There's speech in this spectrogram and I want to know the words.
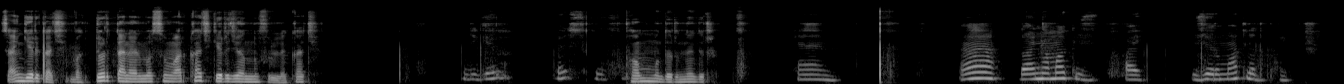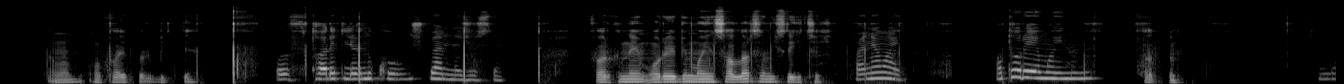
Sen geri kaç. Bak 4 tane elmasın var. Kaç geri canını fulle kaç. Hadi gel. Bes kız. Pam mıdır nedir? Hem. Ha, Dynamite üz ay üzerime atladı Piper. Tamam o Piper bitti. Of taretlerini korumuş benle Jesse. Farkındayım oraya bir mayın sallarsam ikisi de gidecek. Dynamite. At oraya mayınını. Attım. De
